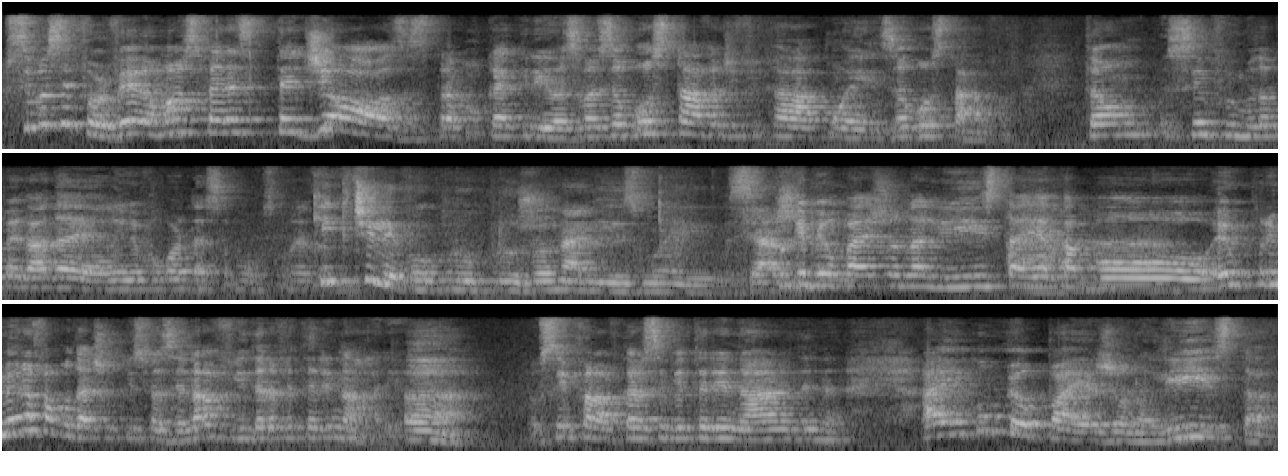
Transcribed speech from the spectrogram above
se você for ver, é umas férias tediosas para qualquer criança, mas eu gostava de ficar lá com eles, eu gostava. Então, eu sempre fui muito apegada a ela e eu vou guardar essa bolsa. O que, que te levou pro, pro jornalismo aí? Você acha Porque que... meu pai é jornalista ah. e acabou. Eu, a primeira faculdade que eu quis fazer na vida era veterinária. Ah. Eu sempre falava que era ser veterinária, veterinária. Aí, como meu pai é jornalista,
